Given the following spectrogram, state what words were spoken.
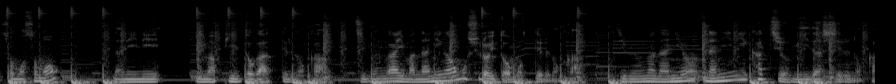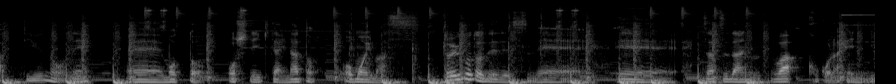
そもそも何に今ピントが合ってるのか自分が今何が面白いと思ってるのか自分が何を何に価値を見いだしてるのかっていうのをね、えー、もっと押していきたいなと思います。ということでですね、えー、雑談はここら辺に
